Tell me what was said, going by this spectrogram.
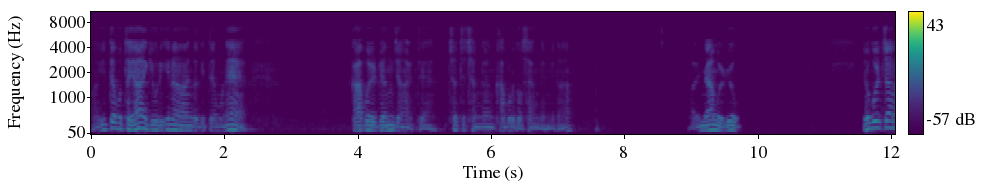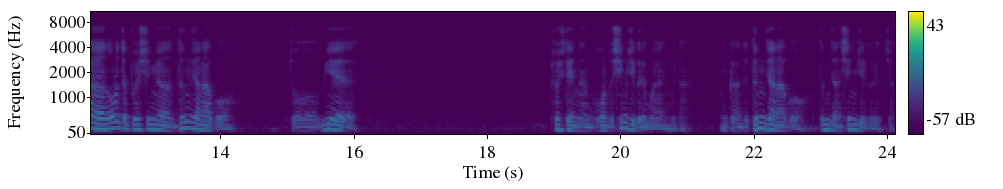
어, 이때부터 양의 기울이 일어나는 거기 때문에 갑을 병정할 때 첫째 천간 갑으로도 사용됩니다. 말미암을 6 요 글자는 오른쪽 보시면 등잔하고 저 위에 표시되어 있는 그건 심지 그림 모양입니다. 그러니까 이제 등잔하고 등잔 심지를 그렸죠.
